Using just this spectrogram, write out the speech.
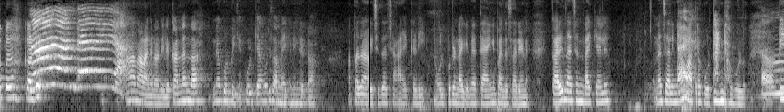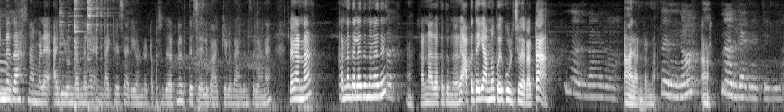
അപ്പോൾ കണ്ട് ആ അങ്ങനെ കണ്ണെന്താ? എന്നെ കുളിപ്പിക്ക കുളിക്കാൻ കൂടി സമ്മതിക്കണില്ല കേട്ടോ. അപ്പോൾ അതാ ചായക്കടി നൂൽപ്പുട്ട് ഉണ്ടാക്കി. പിന്നെ തേങ്ങ പഞ്ചസാരയാണ് കറി എന്താ വെച്ചാൽ ഉണ്ടാക്കിയാൽ എന്ന് വെച്ചാൽ ഞാൻ മാത്രമേ കൂട്ടാണ്ടാവുള്ളൂ ഇതാ നമ്മളെ അരിയുണ്ട് ഇന്നലെ ഉണ്ടാക്കി വെച്ച അരിയുണ്ട് കേട്ടോ. അപ്പോൾ സുധേട്ടൻ എടുത്ത് വെച്ചാൽ ബാക്കിയുള്ള ബാലൻസിലാണ് അല്ല കണ്ണ? കണ്ണ എന്തല്ലേ തിന്നണത്? ആ കണ്ണ അതൊക്കെ തിന്നണത് അപ്പോഴത്തേക്ക് അമ്മ പോയി കുളിച്ചു വരാം കേട്ടാ ആ രണ്ടെണ്ണം. ആ.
